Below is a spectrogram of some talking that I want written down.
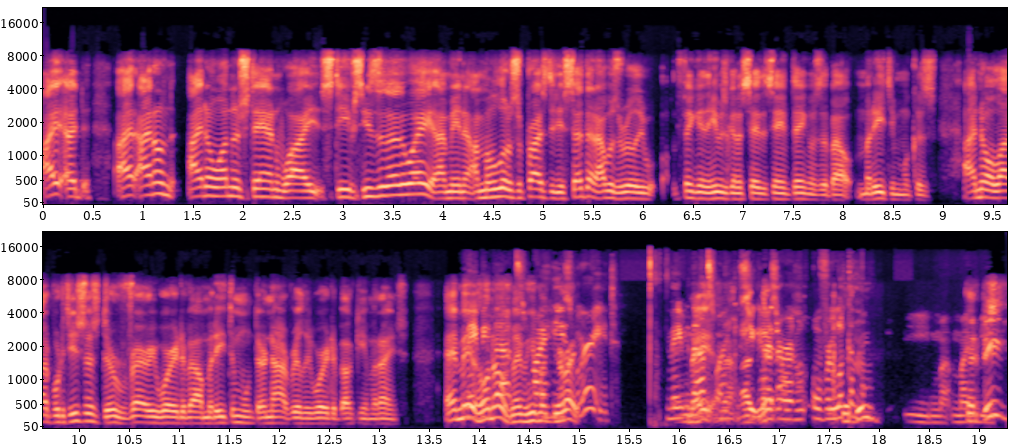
I, I, I, I don't, I don't understand why Steve sees it that way. I mean, I'm a little surprised that he said that. I was really thinking he was going to say the same thing was about Maritimo because I know a lot of Portistas. They're very worried about Maritimo. They're not really worried about Guimarães. And maybe, who knows? Maybe he might be he's right. worried. Maybe May- that's why because I- you guys I- are overlooking Could be. them. He mi- might Could be.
